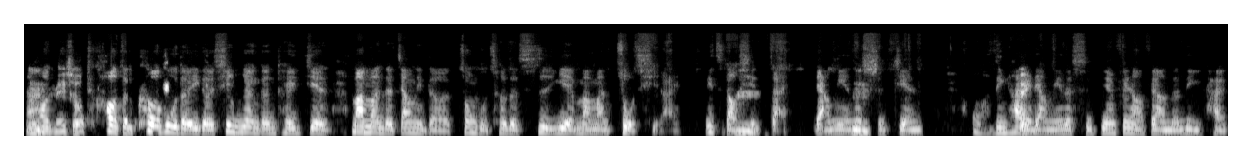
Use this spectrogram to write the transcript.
然后没错，靠着客户的一个信任跟推荐，慢慢的将你的中古车的事业慢慢做起来，一直到现在两年的时间。哇，厉害！两年的时间，非常非常的厉害。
